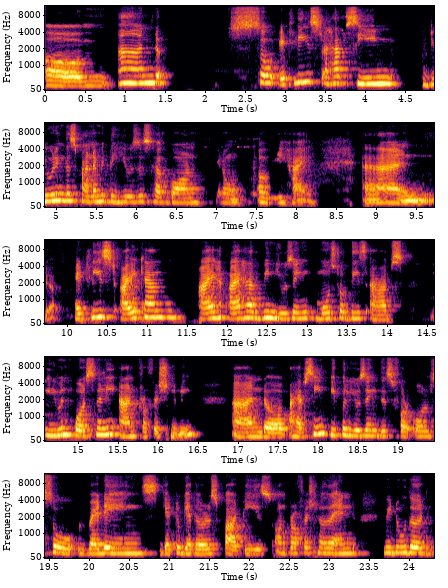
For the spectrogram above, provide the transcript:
Um, and so at least I have seen during this pandemic, the users have gone, you know, very high and at least i can i i have been using most of these apps even personally and professionally. And uh, i have seen people using this for also weddings get-togethers parties. On professional end we do the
